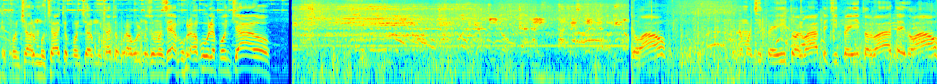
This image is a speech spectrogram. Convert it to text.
He ponchado al muchacho, ponchado al muchacho, pura bull, me sea, pura bull, he ponchado. Chipeito al bate, chipeito al bate, doao.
